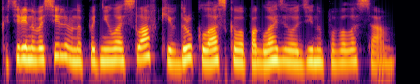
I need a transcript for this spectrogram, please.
Катерина Васильевна поднялась с лавки и вдруг ласково погладила Дину по волосам.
